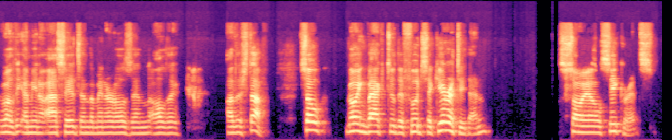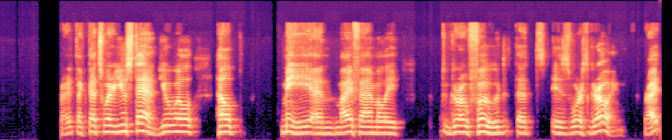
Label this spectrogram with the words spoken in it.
well the amino acids and the minerals and all the other stuff. So going back to the food security then soil secrets right? Like that's where you stand. You will help me and my family to grow food that is worth growing right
